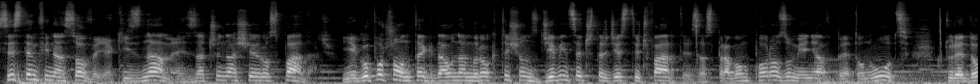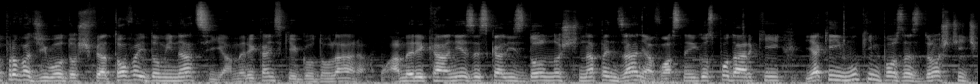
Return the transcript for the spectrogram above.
System finansowy, jaki znamy, zaczyna się rozpadać. Jego początek dał nam rok 1944 za sprawą porozumienia w Bretton Woods, które doprowadziło do światowej dominacji amerykańskiego dolara. Amerykanie zyskali zdolność napędzania własnej gospodarki, jakiej mógł im pozazdrościć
